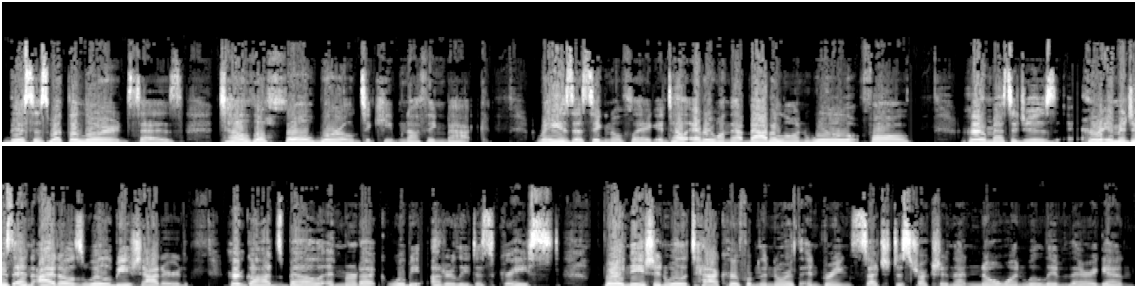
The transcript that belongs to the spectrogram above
This is what the Lord says Tell the whole world to keep nothing back. Raise a signal flag and tell everyone that Babylon will fall. Her messages, her images and idols will be shattered. Her gods Bel and Marduk will be utterly disgraced. For a nation will attack her from the north and bring such destruction that no one will live there again.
